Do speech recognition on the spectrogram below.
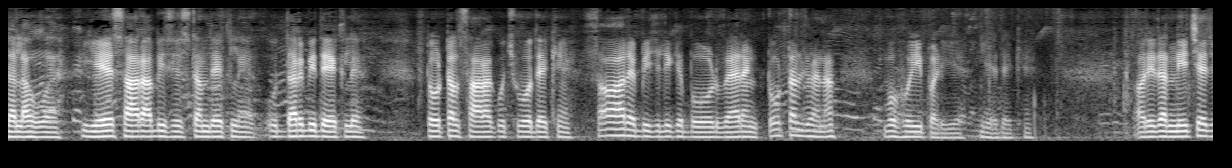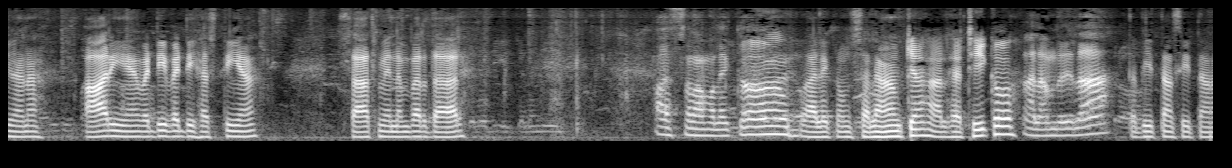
डला हुआ है। ये सारा भी सिस्टम देख लें उधर भी देख लें। टोटल सारा कुछ वो देखें। सारे बिजली के बोर्ड वायरिंग टोटल जो है ना वो हुई पड़ी है। ये देखें। और इधर नीचे जो है ना आ रही हैं बड़ी बड़ी हस्तियाँ। साथ में नंबरदार। अस्सलाम वालेकुम वालेकुम सलाम। क्या हाल है? ठीक हो? अल्हम्दुलिल्लाह। तबीता सीता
